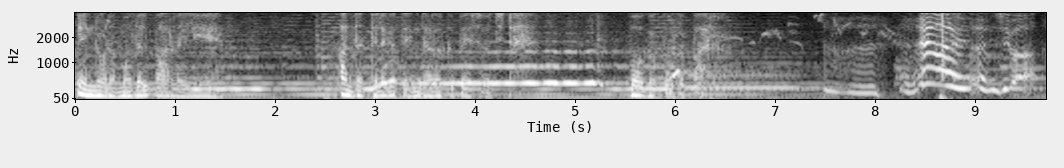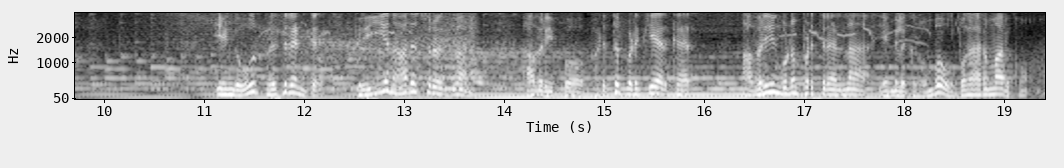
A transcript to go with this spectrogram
என்னோட முதல் பார்வையிலேயே அந்த திலகத்தை இந்த அளவுக்கு பேச வச்சுட்டேன். போக போக பார். சிவா. எங்க ஊர் பிரசிடென்ட் பெரிய நாதஸ்வர வித்வான். அவர் இப்போ படுத்த படுக்கையா இருக்கார். அவரையும் குணப்படுத்தினா எங்களுக்கு ரொம்ப உபகாரமா இருக்கும்.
